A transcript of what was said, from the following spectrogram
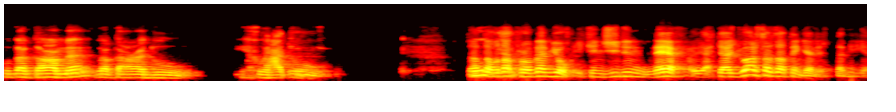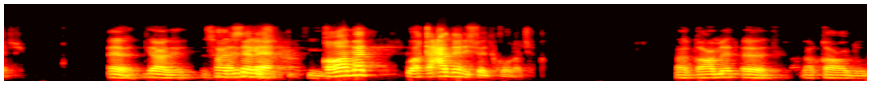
Bu da game ve ka'du. ihvet Adu. olacak. Zaten Bu- o da problem yok. İkincinin neye ihtiyacı varsa zaten gelir. Damir gelir. Evet yani sadece Mesela. Kâmet ve ka'den istedik olacak. Ha, gamet evet. Ve ka'du.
